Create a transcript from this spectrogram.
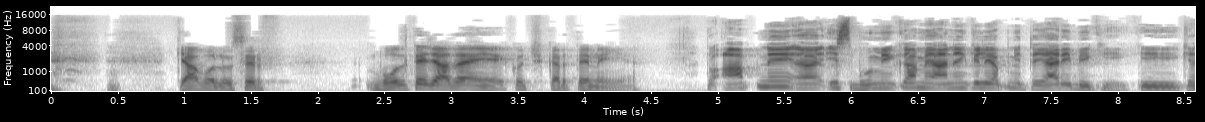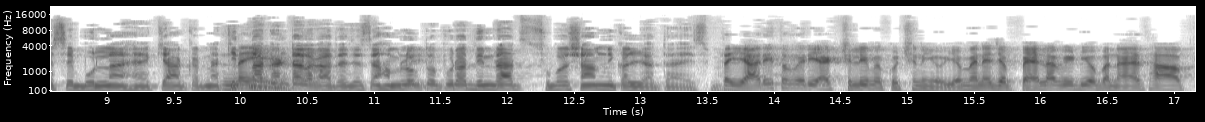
क्या बोलूँ, सिर्फ़ बोलते ज़्यादा हैं ये, कुछ करते नहीं है। तो आपने इस भूमिका में आने के लिए अपनी तैयारी भी की कि कैसे बोलना है क्या करना कितना घंटा लगाता है जैसे हम लोग तो पूरा दिन रात सुबह शाम निकल जाता है इसमें। तैयारी तो मेरी एक्चुअली में कुछ नहीं हुई है। मैंने जब पहला वीडियो बनाया था आप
